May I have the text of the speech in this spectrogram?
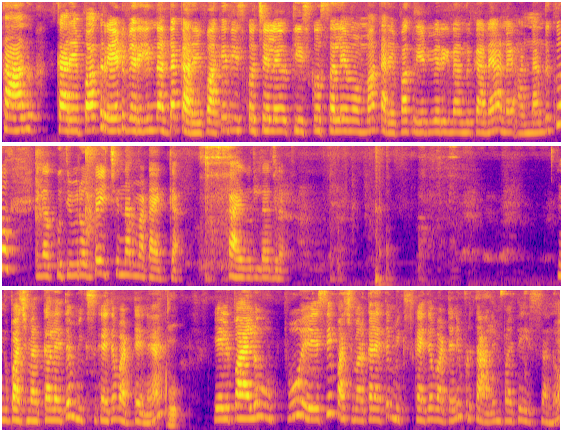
కాదు కరేపాకు రేటు పెరిగిందంట. కరేపాకే తీసుకొచ్చేలే తీసుకొస్తలేమమ్మా. కరేపాకు రేటు పెరిగినందుకనే అన్న అన్నందుకు ఇంకా కొత్తిమీర ఒకటే ఇచ్చిందనమాట ఎక్క కాయగూరల దగ్గర. ఇంకా పచ్చిమిరపకాయలు అయితే మిక్సీకి అయితే పట్టేనే ఎల్లిపాయలు ఉప్పు వేసి పచ్చిమిరపకాయలు అయితే మిక్స్కి అయితే పట్టాను ఇప్పుడు తాలింపు అయితే ఇస్తాను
